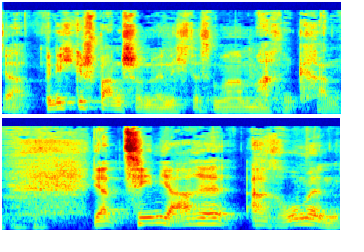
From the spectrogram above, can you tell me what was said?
ja, bin ich gespannt schon, wenn ich das mal machen kann. Ja, zehn Jahre Aromen.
